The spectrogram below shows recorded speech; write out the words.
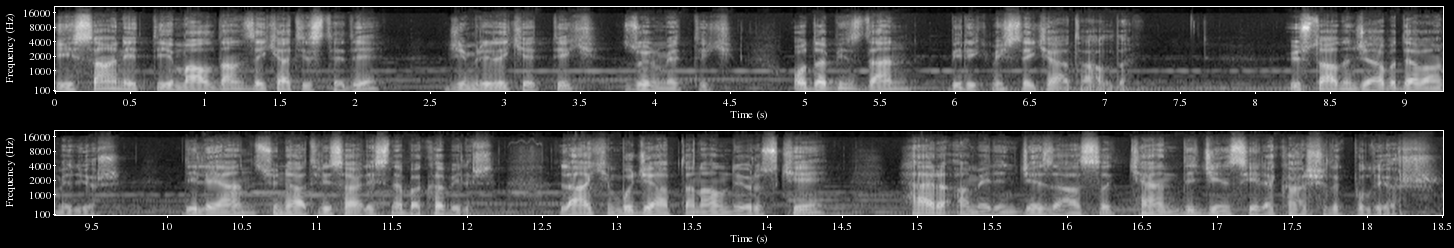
İhsan ettiği maldan zekat istedi. Cimrilik ettik, zulmettik. O da bizden birikmiş zekat aldı. Üstadın cevabı devam ediyor. Dileyen Sünnet Risalesine bakabilir. Lakin bu cevaptan anlıyoruz ki her amelin cezası kendi cinsiyle karşılık buluyor.''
